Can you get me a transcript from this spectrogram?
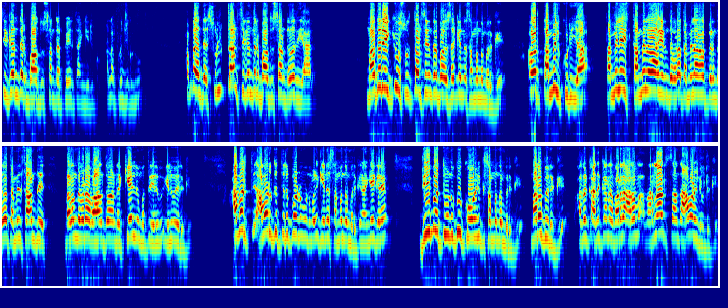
சிகந்தர் பாதுஷான்ற பேர் தாங்கியிருக்கும். நல்லா புரிஞ்சுக்கணும். அப்போ அந்த சுல்தான் சிகந்தர் பாதுஷான்றவர் யார்? மதுரைக்கும் சுல்தான் சிகந்தர் பாதுஷாக்கு என்ன சம்பந்தம் இருக்குது அவர் தமிழ் குடியா? தமிழை தமிழராக இருந்தவரா? தமிழாக பிறந்தவரா? தமிழ் சார்ந்து வளர்ந்தவரா? வாழ்ந்தவரா? என்ற கேள்வி மொத்தம் எழுவு எழுவு இருக்குது அவர் அவருக்கு திருப்பணம் என்ன சம்பந்தம் இருக்கு? நான் கேட்குறேன் தீபத்தூணுக்கும் கோவிலுக்கு சம்பந்தம் இருக்கு. மரபு இருக்கு. அதுக்கு அதுக்கான வர வரலாற்று சார்ந்த ஆவணங்கள் இருக்கு.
